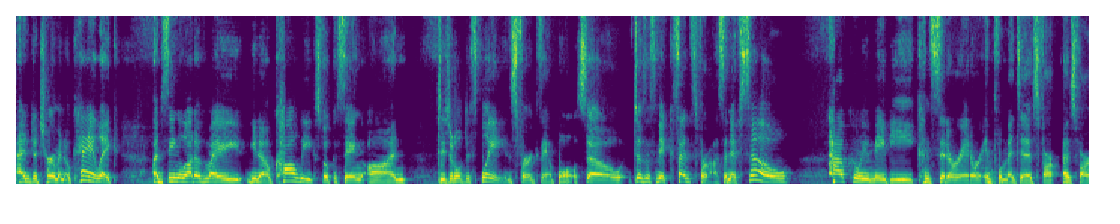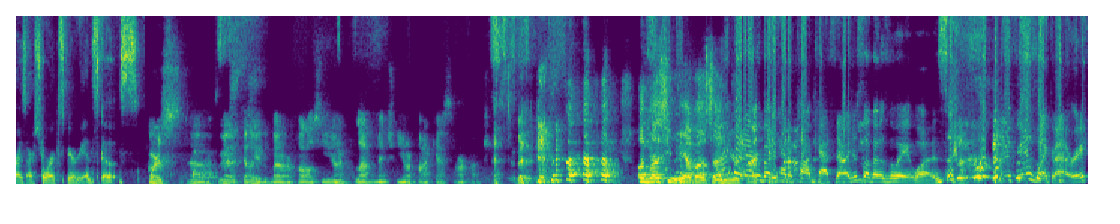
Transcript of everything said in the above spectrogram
and determine, okay, like, I'm seeing a lot of my, you know, colleagues focusing on digital displays, for example. So does this make sense for us? And if so, how can we maybe consider it or implement it as far as far as our store experience goes? Of course, uh, we got to tell you about our policy. You're not allowed to mention your podcast on our podcast, but unless you have us on I your. I thought everybody had a podcast now. I just thought that was the way it was. it feels like that, right?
